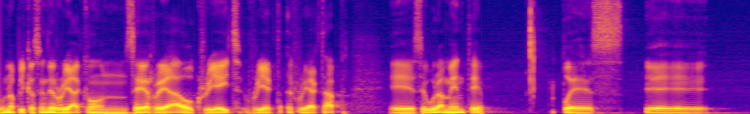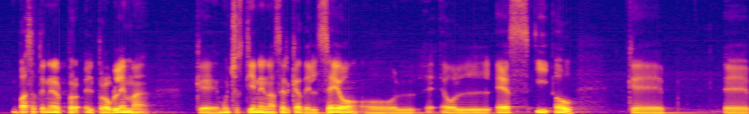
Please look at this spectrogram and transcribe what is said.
una aplicación de React con CRA o Create React, React App, seguramente pues eh, vas a tener el problema que muchos tienen acerca del SEO o el, SEO, que, eh,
